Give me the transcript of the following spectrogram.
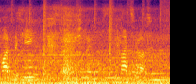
хват такий, пішли. 12 разів.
